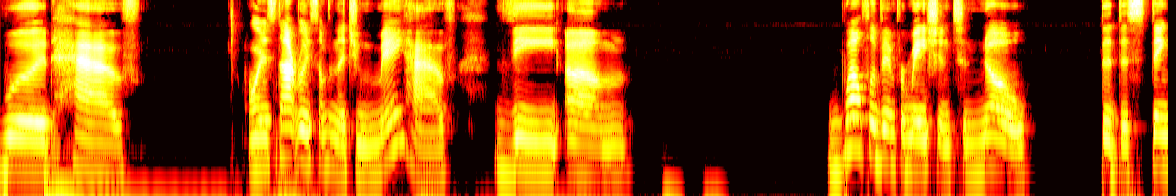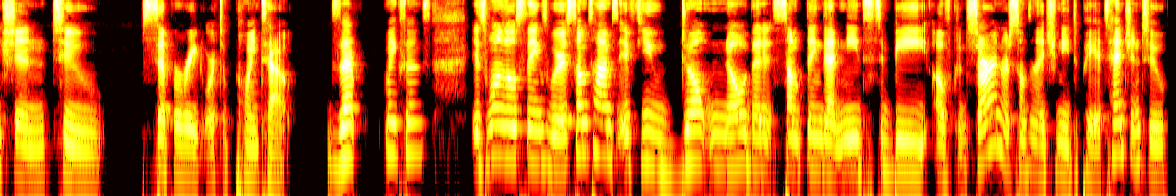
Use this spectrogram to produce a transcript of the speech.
would have, or it's not really something that you may have the um, wealth of information to know the distinction to separate or to point out. Does that make sense? It's one of those things where sometimes if you don't know that it's something that needs to be of concern or something that you need to pay attention to,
